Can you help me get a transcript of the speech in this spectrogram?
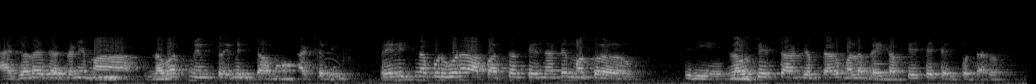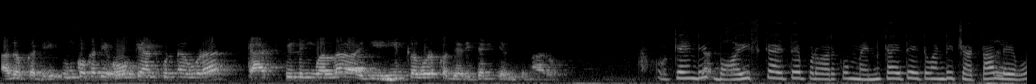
యాజ్ వెల్ యాజ్ అట్లనే మా లవర్స్ మేము ప్రేమిస్తాము యాక్చువల్లీ ప్రేమించినప్పుడు కూడా ఆ పర్సన్స్ ఏంటంటే మాకు ఇది లవ్ చేస్తా అని చెప్తారు మళ్ళీ బ్రేకప్ చేసే చనిపోతారు అదొకటి ఇంకొకటి ఓకే అనుకున్నా కూడా క్యాష్ ఫీలింగ్ వల్ల ఇది ఇంట్లో కూడా కొద్దిగా రిజెక్ట్ చేస్తున్నారు. ఓకే అండి. బాయ్స్కి అయితే ఇప్పటి వరకు మెన్కి అయితే ఎటువంటి చట్టాలు లేవు.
